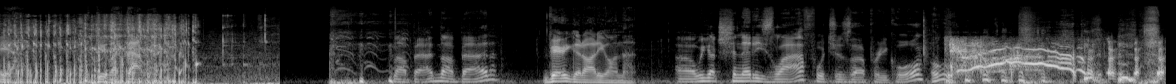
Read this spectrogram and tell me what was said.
Yeah, I do like that one. not bad, not bad. Very good audio on that. Uh, we got Scianitti's laugh, which is uh, pretty cool. Oh,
